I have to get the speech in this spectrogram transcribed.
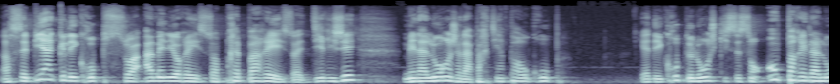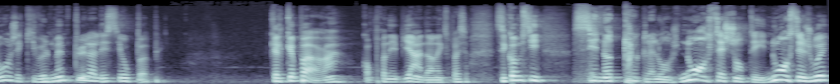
Alors c'est bien que les groupes soient améliorés, soient préparés, soient dirigés, mais la louange, elle n'appartient pas au groupe. Il y a des groupes de louanges qui se sont emparés de la louange et qui veulent même plus la laisser au peuple. Quelque part, hein, comprenez bien dans l'expression. C'est comme si c'est notre truc la louange. Nous on sait chanter, nous on sait jouer.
